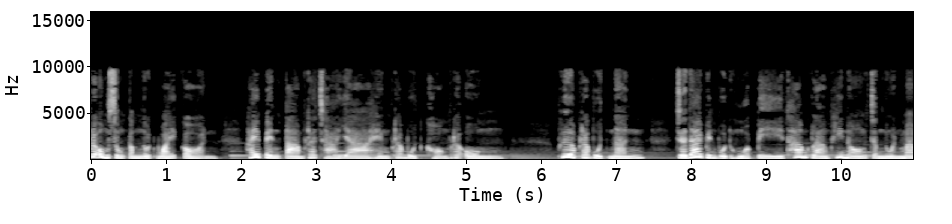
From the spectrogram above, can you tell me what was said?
พระองค์ทรงกำหนดไว้ก่อน ให้เป็นตามพระฉายาแห่งพระบุตรของพระองค์ เพื่อพระบุตรนั้นจะได้เป็นบุตรหัวปีท่ามกลางพี่น้องจำนวนม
